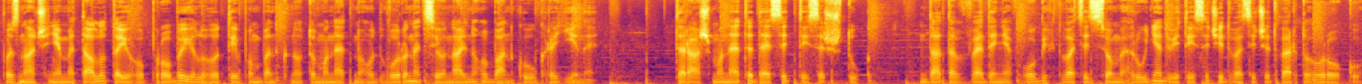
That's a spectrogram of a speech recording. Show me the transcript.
Позначення металу та його проби і логотипом банкнотомонетного двору Національного банку України. Тираж монети 10 тисяч штук. Дата введення в обіг 27 грудня 2024 року.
